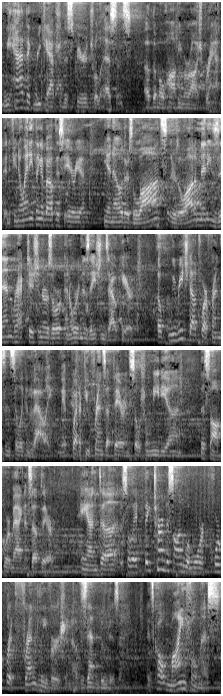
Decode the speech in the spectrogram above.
we had to recapture the spiritual essence of the Mojave Mirage brand. And if you know anything about this area, you know there's lots, there's a lot of many Zen practitioners or, and organizations out here. So we reached out to our friends in Silicon Valley. We have quite a few friends up there in social media and the software magnets up there. And uh, so they, they turned us on to a more corporate friendly version of Zen Buddhism. It's called mindfulness.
